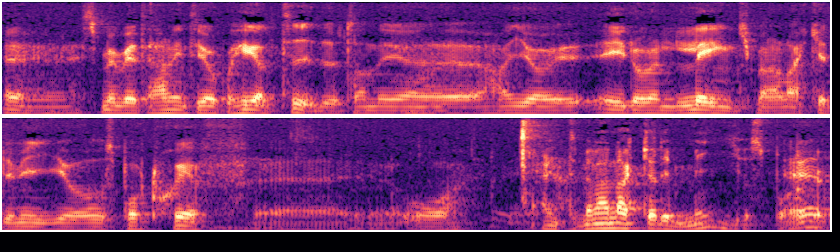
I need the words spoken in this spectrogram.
Eh, som jag vet att han inte gör på heltid utan det är, han gör, är ju då en länk mellan akademi och sportchef. Eh, och inte mellan akademi och sportchef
